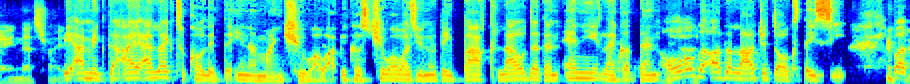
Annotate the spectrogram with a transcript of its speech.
brain. That's right. The amygdala. I, I like to call it the inner mind chihuahua because chihuahuas, you know, they bark louder than any like than all the other larger dogs they see. But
